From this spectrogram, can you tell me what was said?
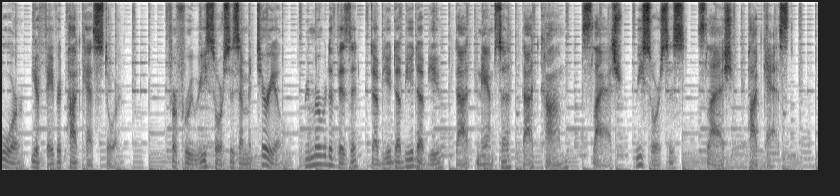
or your favorite podcast store. For free resources and material, remember to visit www.namsa.com slash resources slash podcast.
